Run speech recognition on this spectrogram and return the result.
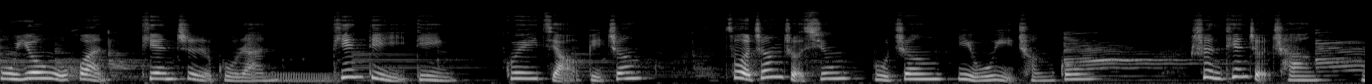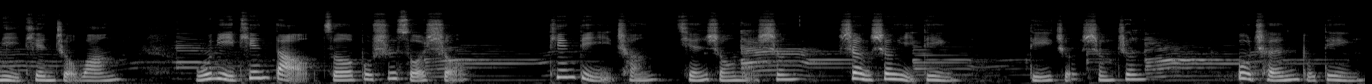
勿忧勿患，天志固然。天地已定，归角必争。作争者凶，不争亦无以成功。顺天者昌，逆天者亡。无逆天道，则不失所守；天地已成，前手乃生。圣生已定，敌者生争。不臣不定，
